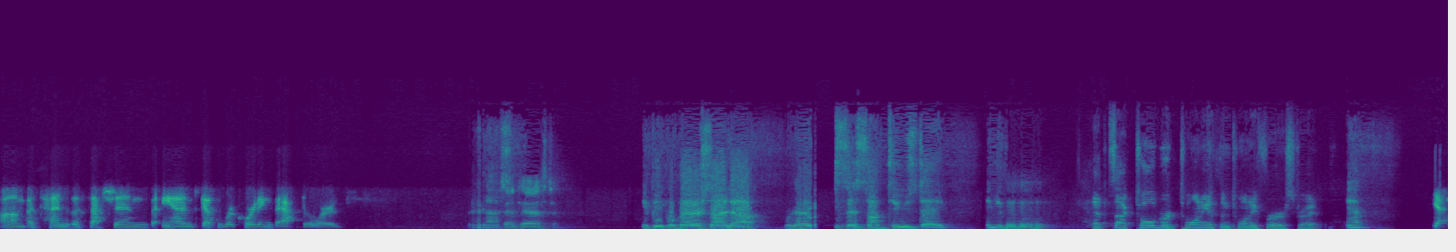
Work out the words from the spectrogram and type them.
um, attend the sessions and get the recordings afterwards. Very nice. Fantastic. You people better sign up. We're gonna release this on Tuesday and you, That's October 20th and 21st, right? yeah. Yes.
